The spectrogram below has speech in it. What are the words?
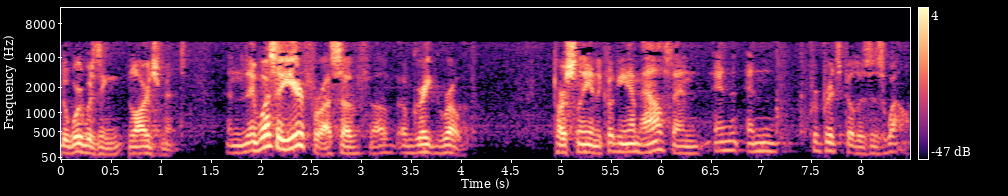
the word was enlargement. And it was a year for us of, of, of great growth. Personally in the Cookingham house and, and, and for bridge builders as well.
